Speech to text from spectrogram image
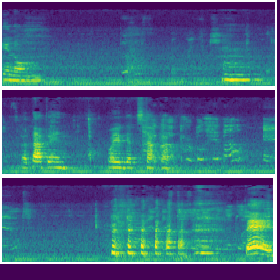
inom. Happened? Why you get stuck up? Babe!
